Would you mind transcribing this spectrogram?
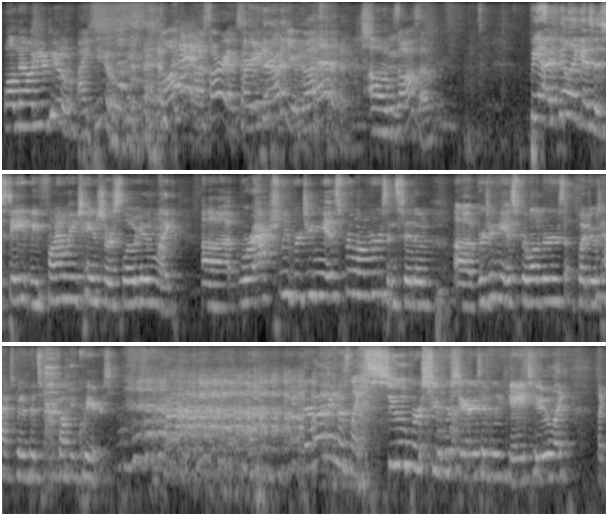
Well, now you do. I do. Go ahead. I'm sorry. I'm sorry to interrupt you. Go ahead. It was Um, awesome. but yeah, I feel like as a state, we finally changed our slogan, like, uh, we're actually Virginia is for lovers instead of uh, Virginia is for lovers, but no tax benefits for fucking queers. Their wedding was like super, super stereotypically gay too. Like, like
